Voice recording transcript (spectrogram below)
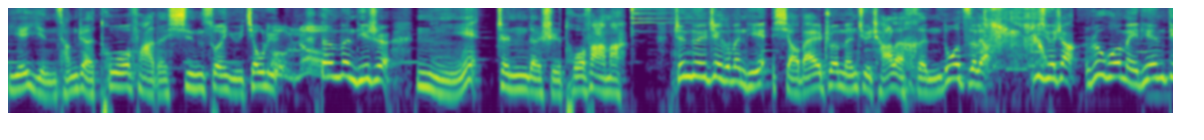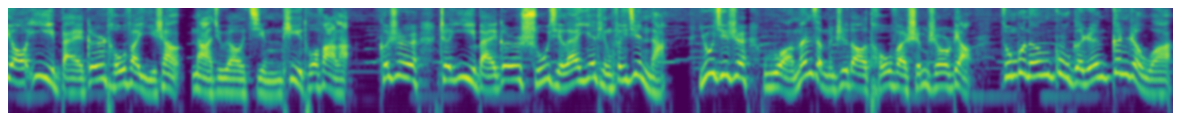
也隐藏着脱发的辛酸与焦虑。但问题是，你真的是脱发吗？针对这个问题，小白专门去查了很多资料。医学上，如果每天掉一百根头发以上，那就要警惕脱发了。可是这一百根数起来也挺费劲的，尤其是我们怎么知道头发什么时候掉？总不能雇个人跟着我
